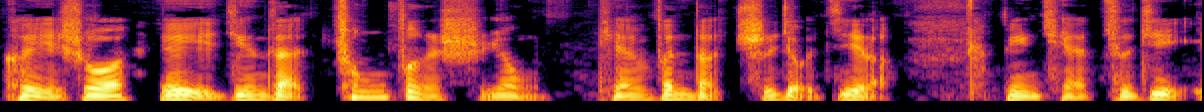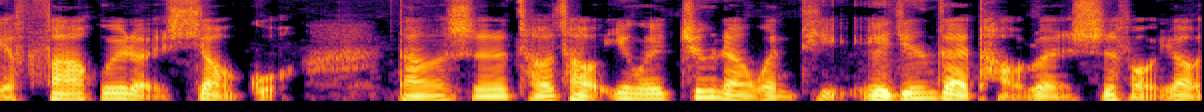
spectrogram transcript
可以说也已经在充分使用田丰的持久计了，并且此计也发挥了效果。当时曹操因为军粮问题，已经在讨论是否要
